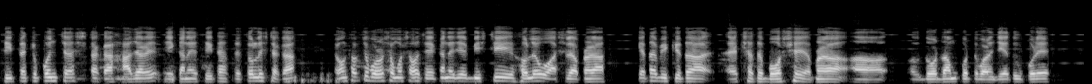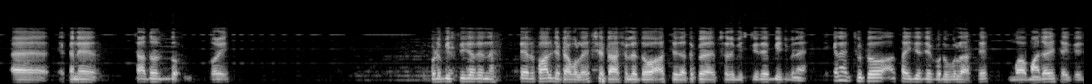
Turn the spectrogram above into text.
সিট থাকে পঞ্চাশ টাকা, হাজারে, এখানে সিট আছে চল্লিশ টাকা। এবং সবচেয়ে বড় সমস্যা হচ্ছে এখানে যে বৃষ্টি হলেও আসলে আপনারা ক্রেতা বিক্রেতা একসাথে বসে আপনারা দরদাম করতে পারেন। যেহেতু উপরে এখানে চাদর উপরে বৃষ্টি যাতে না তেরপাল যেটা বলে, সেটা আসলে দেওয়া আছে যাতে করে আসলে বৃষ্টিতে ভিজবে না এখানে ছোট সাইজের যে গরুগুলো আছে বা মাঝারি সাইজের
